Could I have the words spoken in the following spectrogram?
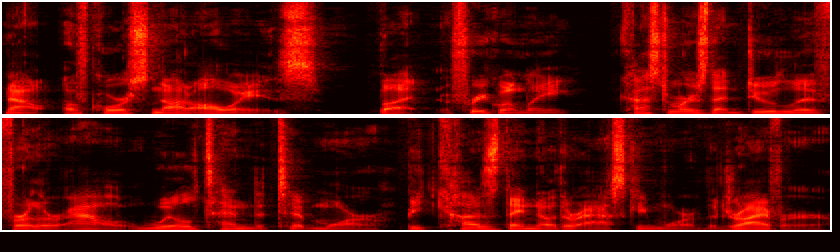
Now, of course, not always, but frequently, customers that do live further out will tend to tip more because they know they're asking more of the driver.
